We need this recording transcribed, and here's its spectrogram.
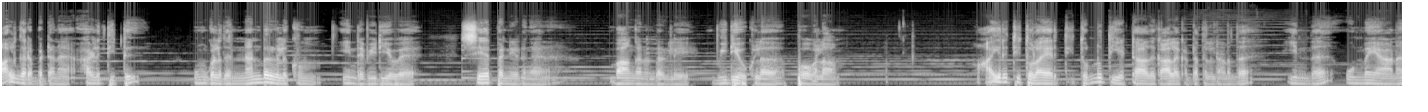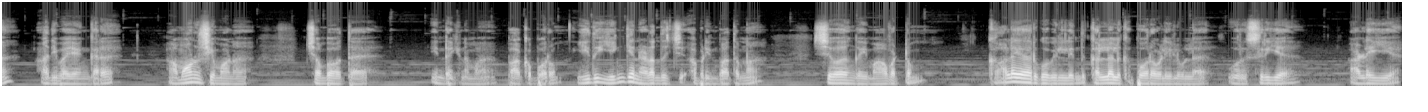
ஆளுங்கிற பட்டனை அழுத்திட்டு உங்களது நண்பர்களுக்கும் இந்த வீடியோவை ஷேர் பண்ணிவிடுங்க வாங்க நண்பர்களே வீடியோக்குள்ளே போகலாம். ஆயிரத்தி தொள்ளாயிரத்தி தொண்ணூற்றி எட்டாவது காலகட்டத்தில் நடந்த இந்த உண்மையான அதிபயங்கர அமானுஷ்யமான சம்பவத்தை இன்றைக்கு நம்ம பார்க்க போகிறோம் இது எங்கே நடந்துச்சு அப்படின்னு பார்த்தோம்னா சிவகங்கை மாவட்டம் காளையார் கோவிலேருந்து கல்லலுக்கு போகிற வழியில் உள்ள ஒரு சிறிய அழகிய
